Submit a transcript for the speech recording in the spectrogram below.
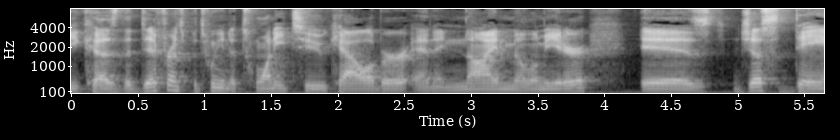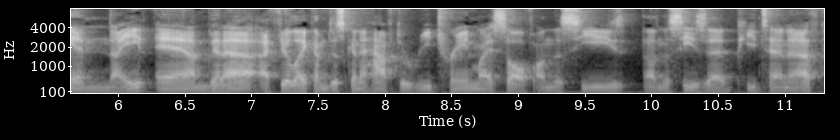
because the difference between a 22 caliber and a 9 millimeter is just day and night. And i'm gonna i feel like i'm just gonna have to retrain myself on the c on the cz p10f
